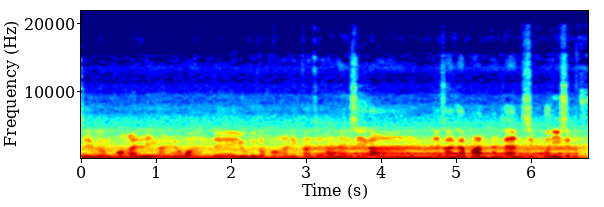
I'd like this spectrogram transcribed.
지금 광안리 가려고 하는데 여기서 광안리까지 한 1시간에서 1시간 반? 1시간 10분, 20분.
